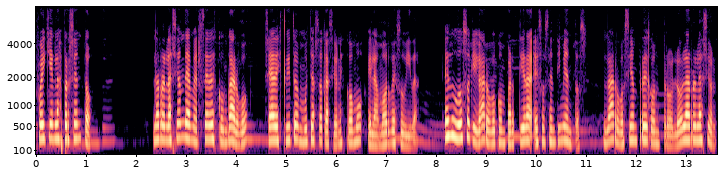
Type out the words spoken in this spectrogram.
fue quien las presentó. La relación de Mercedes con Garbo se ha descrito en muchas ocasiones como el amor de su vida. Es dudoso que Garbo compartiera esos sentimientos. Garbo siempre controló la relación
